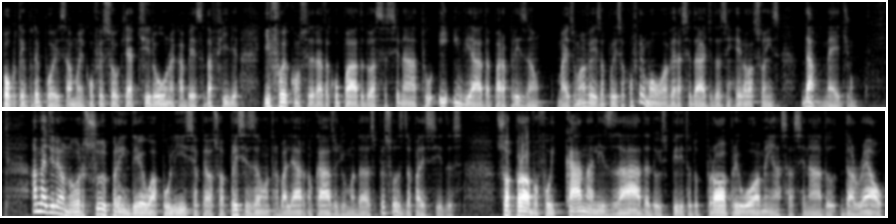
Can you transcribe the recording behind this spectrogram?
Pouco tempo depois, a mãe confessou que atirou na cabeça da filha e foi considerada culpada do assassinato e enviada para a prisão. Mais uma vez, a polícia confirmou a veracidade das revelações da médium. A média Leonor surpreendeu a polícia pela sua precisão ao trabalhar no caso de uma das pessoas desaparecidas. Sua prova foi canalizada do espírito do próprio homem assassinado, Darrell,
